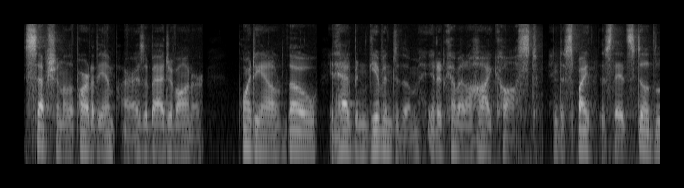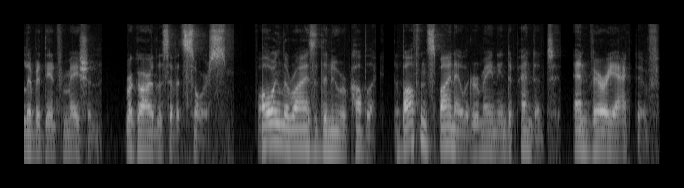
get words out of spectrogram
deception on the part of the Empire as a badge of honor, pointing out though it had been given to them, it had come at a high cost, and despite this they had still delivered the information, regardless of its source. Following the rise of the New Republic, the Bothan Spynet would remain independent and very active,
